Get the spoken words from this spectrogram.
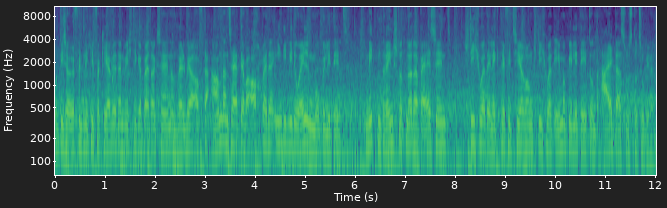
Und dieser öffentliche Verkehr wird ein wichtiger Beitrag sein. Und weil wir auf der anderen Seite aber auch bei der individuellen Mobilität mittendrin statt nur dabei sind. Stichwort Elektrifizierung, Stichwort E-Mobilität und all das, was dazugehört.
